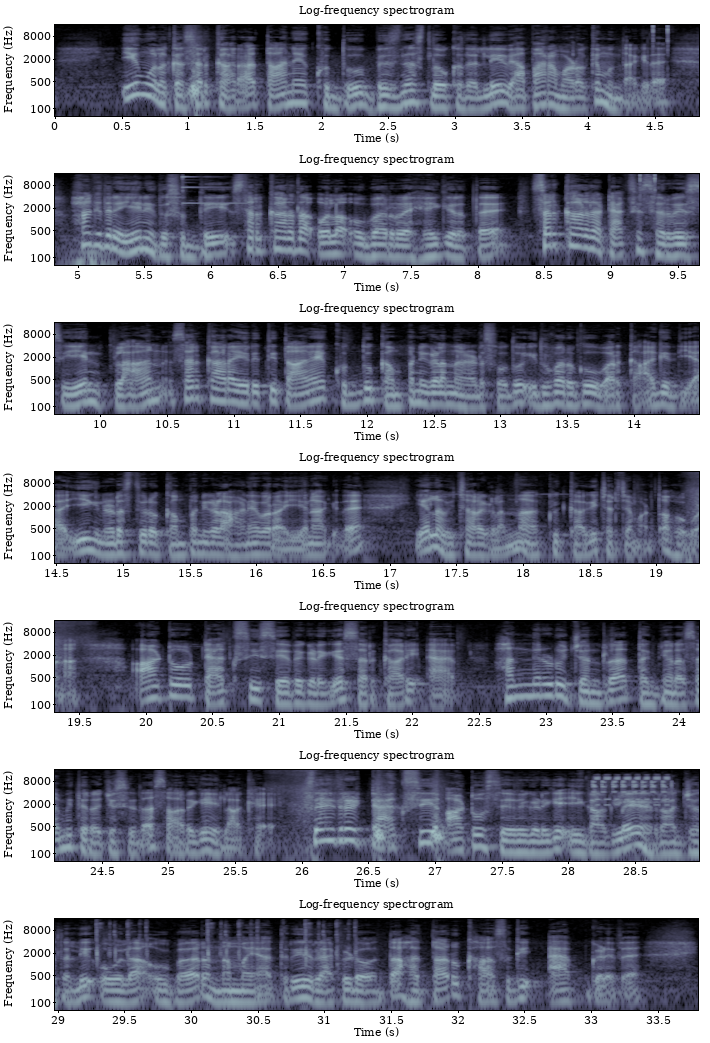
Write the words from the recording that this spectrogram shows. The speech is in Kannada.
ಈ ಮೂಲಕ ಸರ್ಕಾರ ತಾನೇ ಖುದ್ದು ಬಿಸ್ನೆಸ್ ಲೋಕದಲ್ಲಿ ವ್ಯಾಪಾರ ಮಾಡೋಕೆ ಮುಂದಾಗಿದೆ. ಹಾಗಿದ್ರೆ ಏನಿದು ಸುದ್ದಿ? ಸರ್ಕಾರದ ಓಲಾ ಉಬರ್ ಹೇಗಿರುತ್ತೆ? ಸರ್ಕಾರದ ಟ್ಯಾಕ್ಸಿ ಸರ್ವಿಸ್ ಏನ್ ಪ್ಲಾನ್ ಸರ್ಕಾರ ಈ ರೀತಿ ತಾನೇ ಖುದ್ದು ಕಂಪನಿಗಳನ್ನ ನಡೆಸೋದು ಇದುವರೆಗೂ ವರ್ಕ್ ಆಗಿದೆಯಾ? ಈಗ ನಡೆಸ್ತಿರೋ ಕಂಪನಿಗಳ ಹಣೆವರ ಏನಾಗಿದೆ? ಎಲ್ಲ ವಿಚಾರಗಳನ್ನ ಕ್ವಿಕ್ ಆಗಿ ಚರ್ಚೆ ಮಾಡ್ತಾ ಹೋಗೋಣ. ಆಟೋ ಟ್ಯಾಕ್ಸಿ ಸೇವೆಗಳಿಗೆ ಸರ್ಕಾರಿ ಆ್ಯಪ್ ಹನ್ನೆರಡು ಜನರ ತಜ್ಞರ ಸಮಿತಿ ರಚಿಸಿದ ಸಾರಿಗೆ ಇಲಾಖೆ. ಸ್ನೇಹಿತರೆ, ಟ್ಯಾಕ್ಸಿ, ಆಟೋ ಸೇವೆಗಳಿಗೆ ಈಗಾಗಲೇ ರಾಜ್ಯದಲ್ಲಿ ಓಲಾ, ಉಬರ್, ನಮ್ಮ ಯಾತ್ರಿ ರ್ಯಾಪಿಡೋ ಅಂತ ಹತ್ತಾರು ಖಾಸಗಿ ಆ್ಯಪ್ಗಳಿವೆ.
